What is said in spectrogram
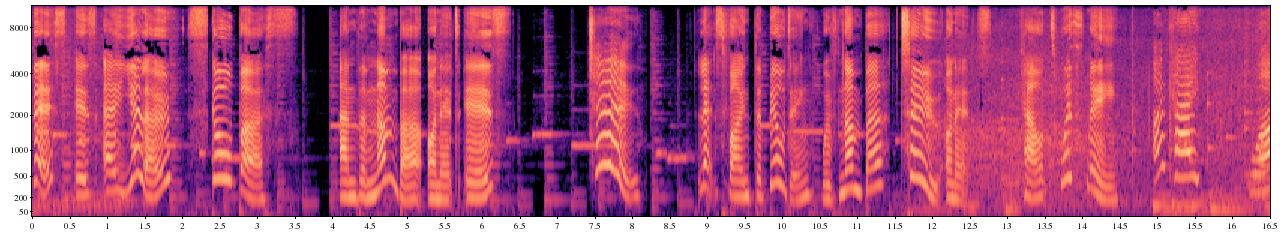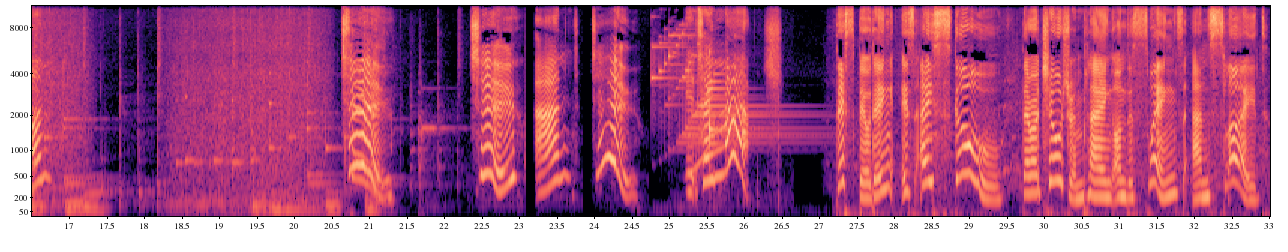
This is a yellow school bus. And the number on it is Two. Let's find the building with number 2 on it. Count with me. Okay. One. Two. Two and two. It's a match. This building is a school. There are children playing on the swings and slide.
